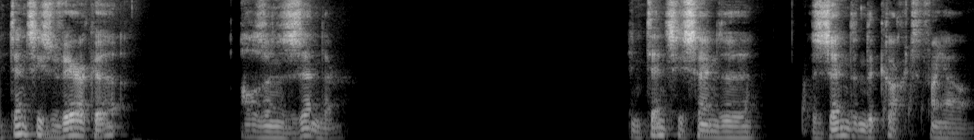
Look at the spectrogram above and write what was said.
Intenties werken als een zender. Intenties zijn de zendende kracht van jou.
